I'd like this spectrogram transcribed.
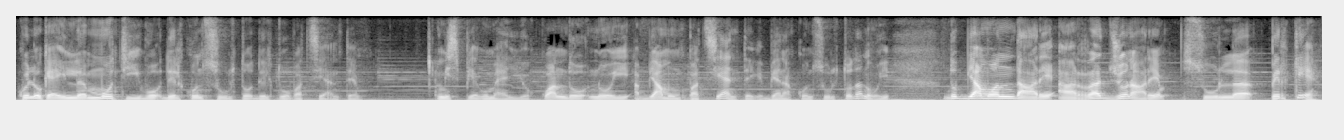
quello che è il motivo del consulto del tuo paziente. Mi spiego meglio, quando noi abbiamo un paziente che viene a consulto da noi, dobbiamo andare a ragionare sul perché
